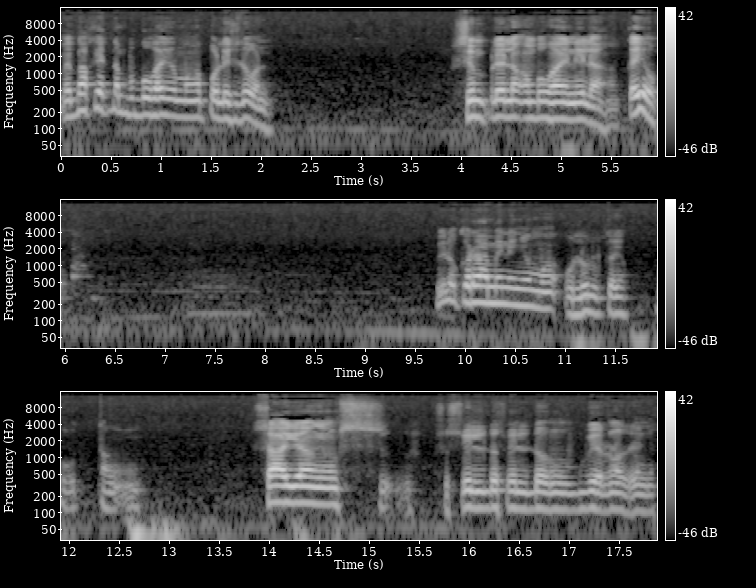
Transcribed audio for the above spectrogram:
May bakit nabubuhay yung mga polis doon? Simple lang ang buhay nila. Kayo. Pero karami ninyo mga ulol kayo. Putang. Sayang yung su- suswildo-swildo ng gobyerno sa inyo.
